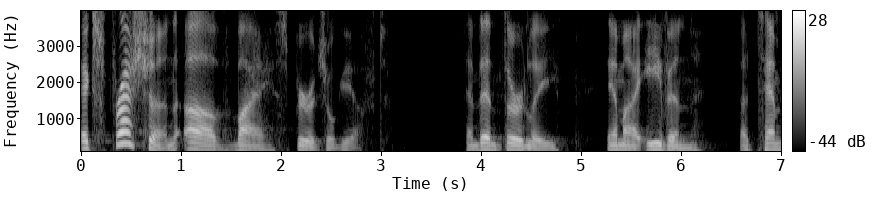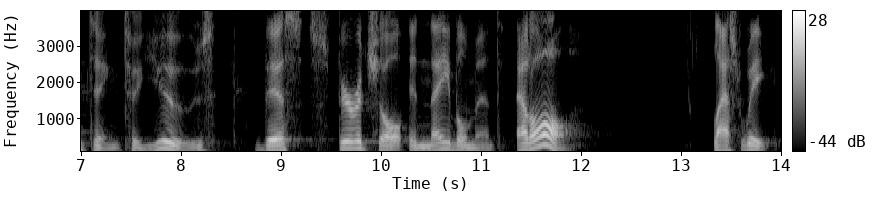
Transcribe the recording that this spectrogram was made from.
expression of my spiritual gift? And then, thirdly, am I even attempting to use this spiritual enablement at all? Last week,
